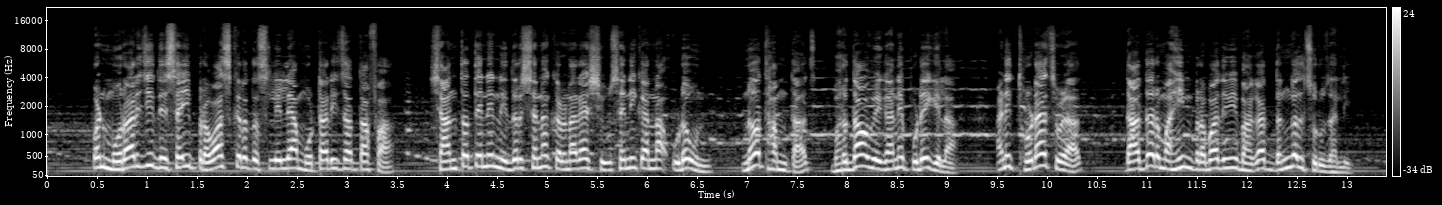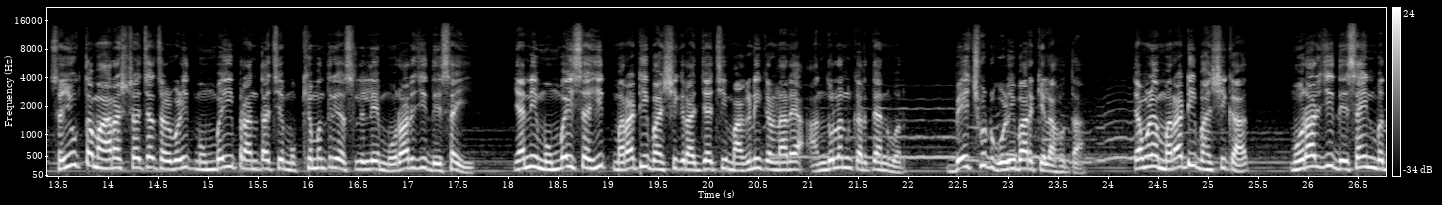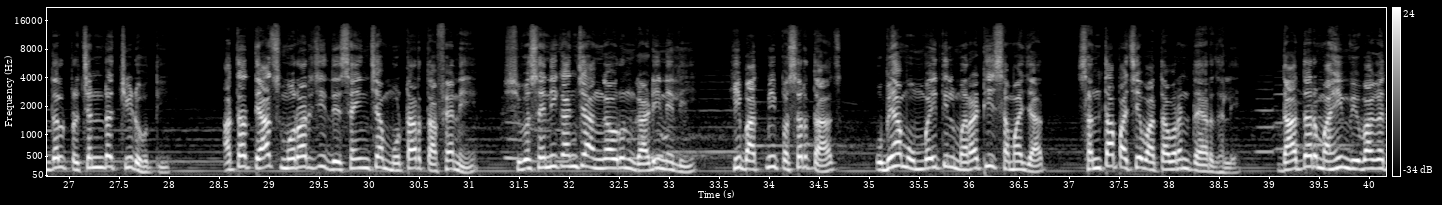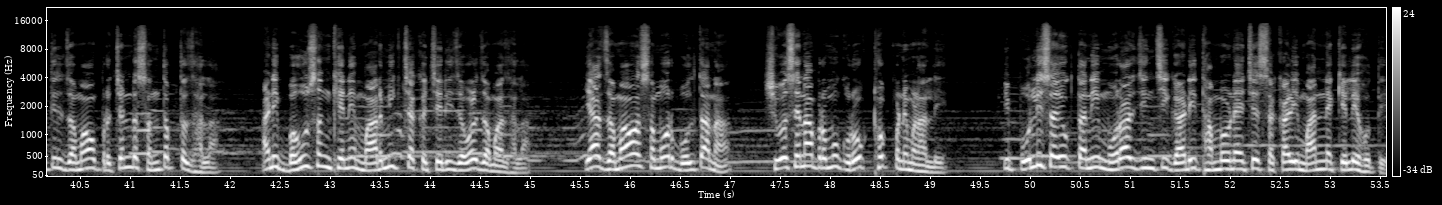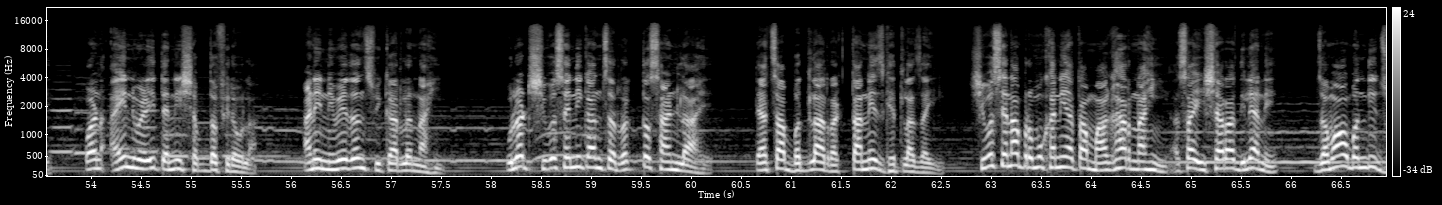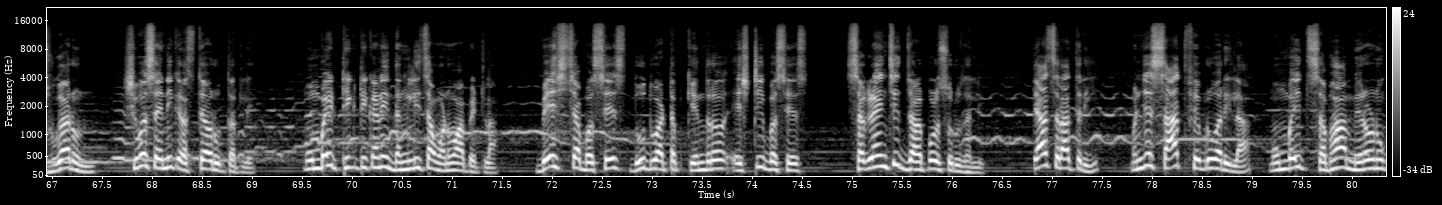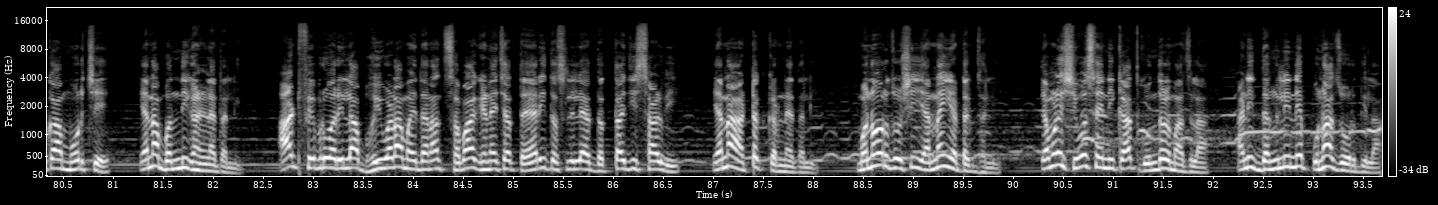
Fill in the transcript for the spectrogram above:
पण मोरारजी देसाई प्रवास करत असलेल्या मोटारीचा ताफा शांततेने निदर्शनं करणाऱ्या शिवसैनिकांना उडवून न थांबताच भरधाव वेगाने पुढे गेला आणि थोड्याच वेळात दादर माहीम प्रभादेवी भागात दंगल सुरू झाली. संयुक्त महाराष्ट्राच्या चळवळीत मुंबई प्रांताचे मुख्यमंत्री असलेले मोरारजी देसाई यांनी मुंबईसहित मराठी भाषिक राज्याची मागणी करणाऱ्या आंदोलनकर्त्यांवर बेछूट गोळीबार केला होता. त्यामुळे मराठी भाषिकात मोरारजी देसाईंबद्दल प्रचंड चीड होती. आता त्याच मोरारजी देसाईंच्या मोटार ताफ्याने शिवसैनिकांच्या अंगावरून गाडी नेली ही बातमी पसरताच उभ्या मुंबईतील मराठी समाजात संतापाचे वातावरण तयार झाले. दादर माहीम विभागातील जमाव प्रचंड संतप्त झाला आणि बहुसंख्येने मार्मिकच्या कचेरीजवळ जमा झाला. या जमावासमोर बोलताना शिवसेना प्रमुख रोखठोकपणे म्हणाले की पोलीस आयुक्तांनी मोरारजींची गाडी थांबवण्याचे सकाळी मान्य केले होते पण ऐनवेळी त्यांनी शब्द फिरवला आणि निवेदन स्वीकारलं नाही. उलट शिवसैनिकांचं रक्त सांडलं आहे त्याचा बदला रक्तानेच घेतला जाईल. शिवसेना प्रमुखांनी आता माघार नाही असा इशारा दिल्याने जमावबंदी झुगारून शिवसैनिक रस्त्यावर उतरले. मुंबईत ठिकठिकाणी दंगलीचा वणवा पेटला. बेस्टच्या बसेस दूध वाटप केंद्र एस टी बसेस सगळ्यांचीच जाळपोळ सुरू झाली. त्याच रात्री म्हणजे सात फेब्रुवारीला मुंबईत सभा मिरवणुका मोर्चे यांना बंदी घालण्यात आली. आठ फेब्रुवारीला भोईवाडा मैदानात सभा घेण्याच्या तयारीत असलेल्या दत्ताजी साळवी यांना अटक करण्यात आली. मनोहर जोशी यांनाही अटक झाली. त्यामुळे शिवसैनिकात गोंधळ माजला आणि दंगलीने पुन्हा जोर दिला.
